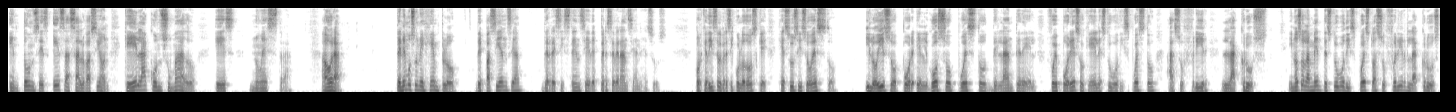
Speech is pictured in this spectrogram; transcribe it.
entonces esa salvación que Él ha consumado es nuestra. Ahora, tenemos un ejemplo de paciencia, de resistencia y de perseverancia en Jesús. Porque dice el versículo 2 que Jesús hizo esto y lo hizo por el gozo puesto delante de él. Fue por eso que él estuvo dispuesto a sufrir la cruz. Y no solamente estuvo dispuesto a sufrir la cruz,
